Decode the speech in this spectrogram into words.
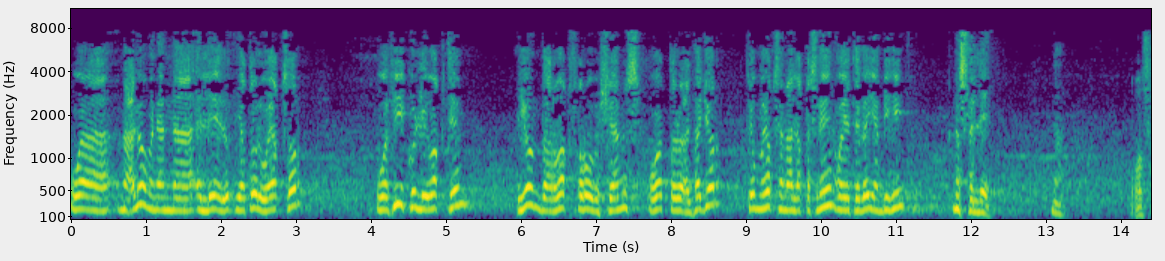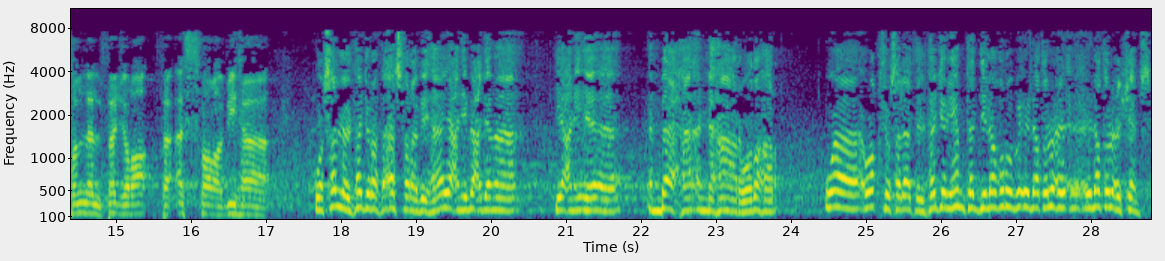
ومعلوم أن الليل يطول ويقصر وفي كل وقت ينظر وقت غروب الشمس ووقت طلوع الفجر ثم يقسم على قسمين ويتبين به نصف الليل. نعم. وصلى الفجر فأسفر بها. وصلى الفجر فأسفر بها يعني بعدما يعني آه، انباح النهار وظهر. ووقت صلاة الفجر يمتد إلى غروب إلى طلوع إلى طلوع الشمس.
